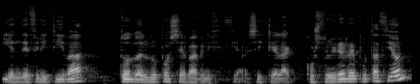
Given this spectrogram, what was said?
y en definitiva todo el grupo se va a beneficiar. Así que la, construiré reputación,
